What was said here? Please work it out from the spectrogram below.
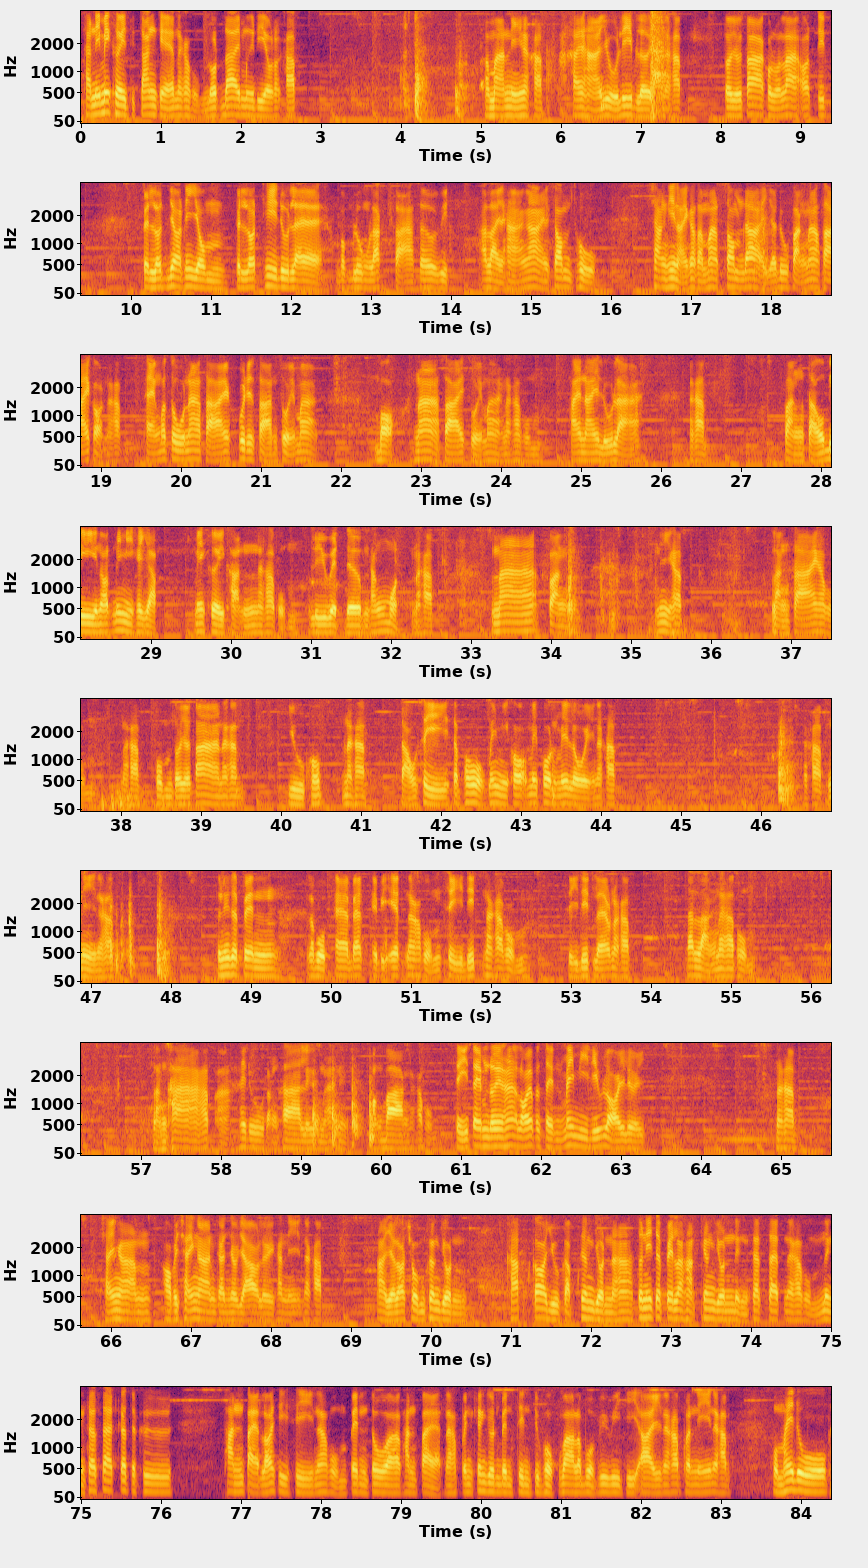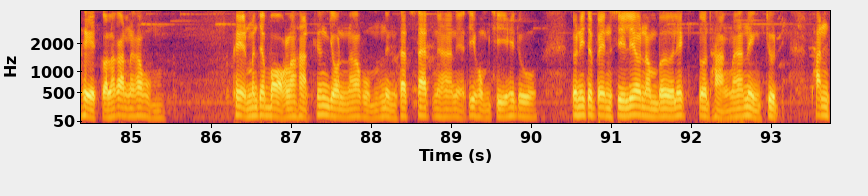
คันนี้ไม่เคยติดตั้งแก๊สนะครับผมรถได้มือเดียวนะครับ ประมาณนี้นะครับ ใครหาอยู่รีบเลยนะครับ Toyota Corolla Altis เป็นรถยอดนิยม เป็นรถที่ดูแลบำรุงรักษาเซอร์วิสอะไหล่หาง่าย ซ่อมถูก ช่างที่ไหนก็สามารถซ่อมได้ อย่าดูฝั่งหน้าซ้ายก่อนนะครับ แผงประตูหน้าซ้ายผู้โดยสารสวยมาก เบาะหน้าซ้ายสวยมากนะครับ ผมภายในหรูหรานะครับ ฝั่งเสาบีน็อตไม่มีขยับไม่เคยขันนะครับผมรีเวทเดิมทั้งหมดนะครับ หน้าฝั่งนี่ครับ หลังซ้ายครับผมนะครับผมโตโยต้านะครับ อยู่ครบนะครับ เสาสี่สะโพกไม่มีเคาะไม่พ่นไม่โรยนะครับนะครับนี่นะครับ ตัวนี้จะเป็นระบบ Airbag ABS นะครับผม4ดิสนะครับผม4ดิสแล้วนะครับ ด้านหลังนะครับผม หลังคาครับอ่าให้ดูหลังคาลืมนะนี่บางๆนะครับผมสีเต็มเลยฮะร้อยเปอร์เซ็นไม่มีริ้วรอยเลยนะครับ ใช้งานเอาไปใช้งานกันยาวๆเลยคันนี้นะครับอ่าเดี๋ยวเราชมเครื่องยนต์ครับก็อยู่กับเครื่องยนต์นะฮะตัวนี้จะเป็นรหัสเครื่องยนต์ 1ZZ นะครับผม 1ZZ ก็จะคือ1,800ซีซีนะครับผมเป็นตัว1,800นะครับเป็นเครื่องยนต์เบนซิน 16 วาล์วระบบ VVTi นะครับคันนี้นะครับ ผมให้ดูเพจก่อนแล้วกันนะครับผม เพจมันจะบอกรหัสเครื่องยนต์นะครับผม 1ZZ นะฮะเนี่ยที่ผมชี้ให้ดู ตัวนี้จะเป็น serial number เลขตัวถังนะ1จุด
